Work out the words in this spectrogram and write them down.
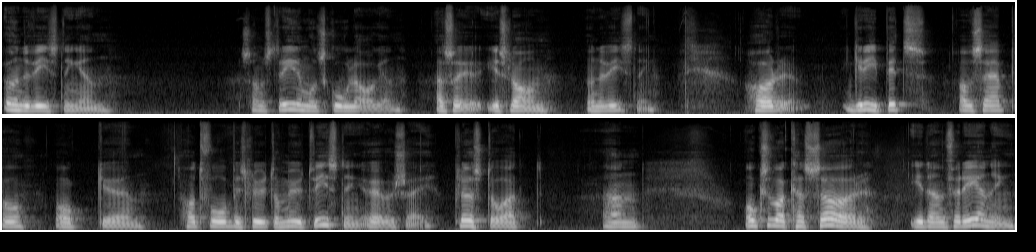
undervisningen som strider mot skollagen, alltså islamundervisning, har gripits av Säpo och eh, har två beslut om utvisning över sig. Plus då att han också var kassör i den förening,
